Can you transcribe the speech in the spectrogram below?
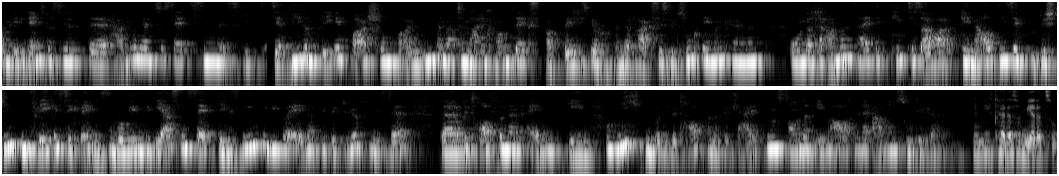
ähm, evidenzbasierte Handlungen zu setzen. Es gibt sehr viel um Pflegeforschung, vor allem im internationalen Kontext, auf welches wir auch in der Praxis Bezug nehmen können. Und auf der anderen Seite gibt es aber genau diese bestimmten Pflegesequenzen, wo wir in diversen Settings individuell auf die Bedürfnisse der Betroffenen eingehen und nicht nur die Betroffenen begleiten, sondern eben auch ihre An- und Zugehörigen. Mhm, gehört also mehr dazu.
